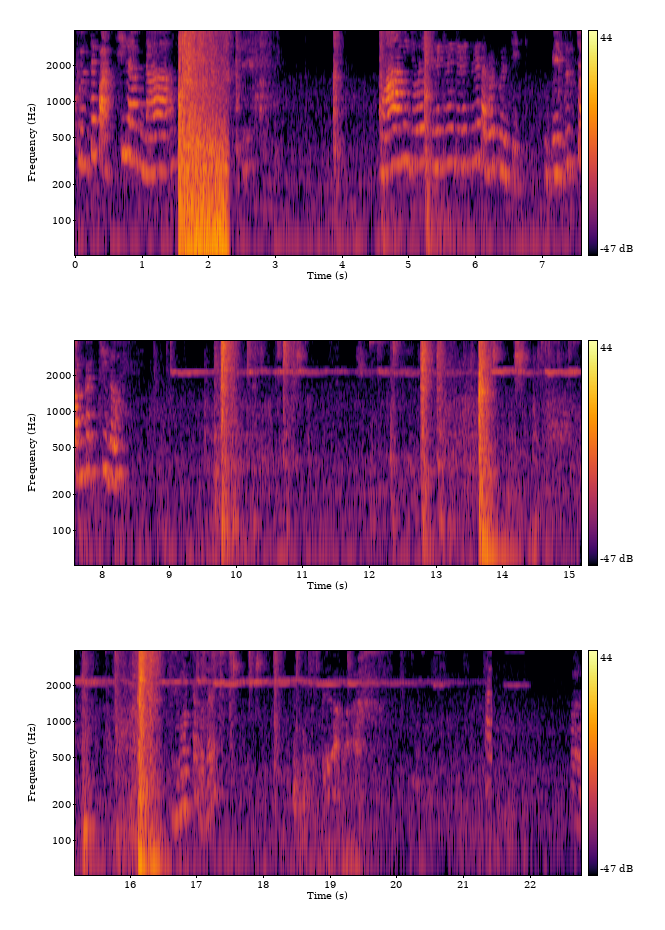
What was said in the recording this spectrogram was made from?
খুলতে পারছিলাম না। মা, আমি জোরে টেনে টেনে টেনে টেনে তারপর খুলছি। বিদ্যুৎ চমকাচ্ছিল রিমোটটা কোথায় বলো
